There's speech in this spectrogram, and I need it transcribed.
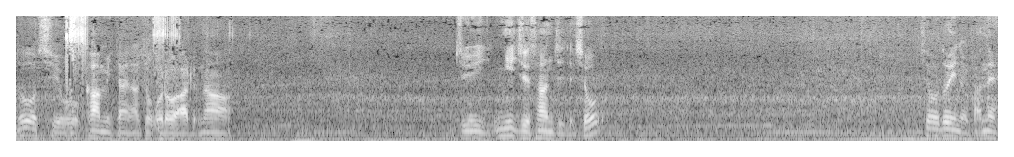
どうしようかみたいなところはあるな。23時でしょ？ちょうどいいのかね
